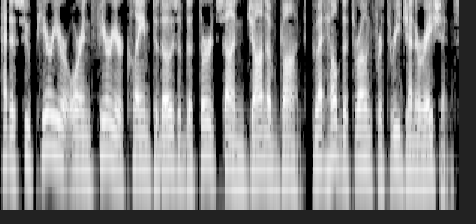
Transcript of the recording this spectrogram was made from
had a superior or inferior claim to those of the third son John of Gaunt, who had held the throne for three generations.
